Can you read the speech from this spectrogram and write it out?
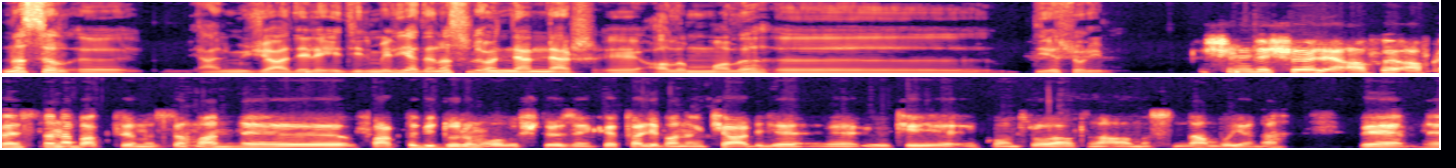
nasıl e, yani mücadele edilmeli ya da nasıl önlemler e, alınmalı e, diye sorayım. Şimdi şöyle Af Afganistan'a baktığımız zaman e, farklı bir durum oluştu. Özellikle Taliban'ın Kabil'i ve ülkeyi kontrol altına almasından bu yana. Ve e,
